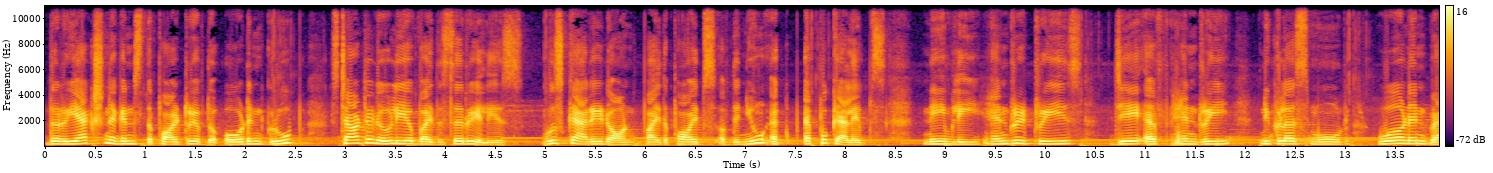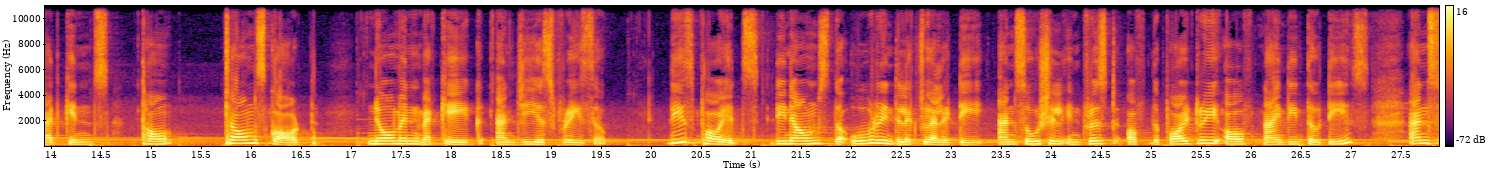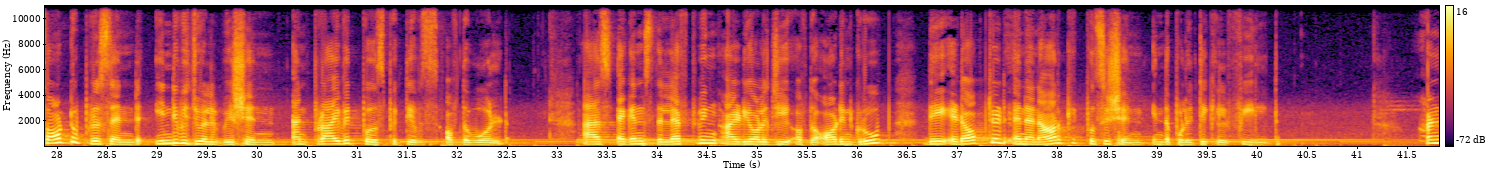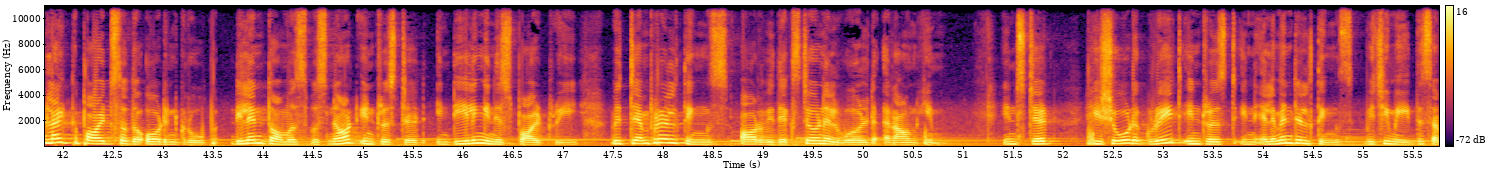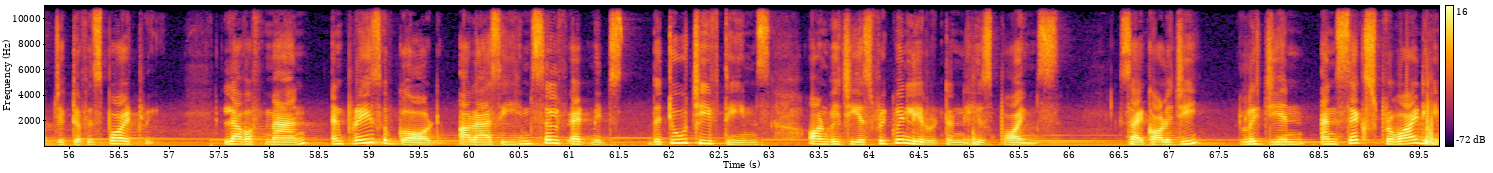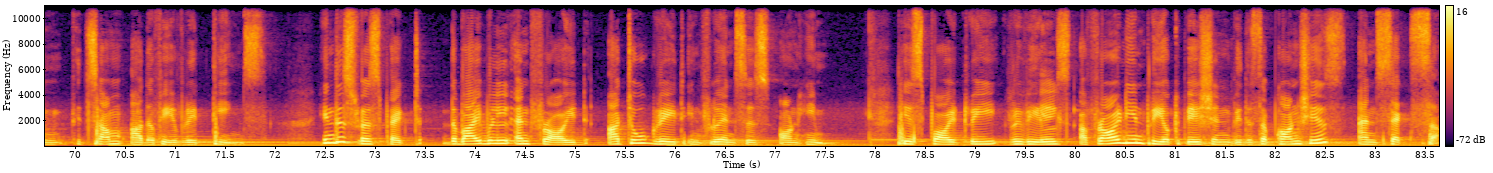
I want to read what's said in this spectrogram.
The reaction against the poetry of the Auden group, started earlier by the Surrealists, was carried on by the poets of the new apocalypse, namely Henry Treece, J.F. Hendry, Nicholas Moore, Vernon Watkins, Tom, Tom Scott, Norman MacCaig, and G.S. Fraser. These poets denounced the over intellectuality and social interest of the poetry of 1930s and sought to present individual vision and private perspectives of the world. As against the left wing ideology of the Auden group, they adopted an anarchic position in the political field. Unlike the poets of the Auden group, Dylan Thomas was not interested in dealing in his poetry with temporal things or with the external world around him. Instead, he showed a great interest in elemental things which he made the subject of his poetry. Love of man and praise of God are, as he himself admits, the two chief themes on which he has frequently written his poems. Psychology religion, and sex provide him with some other favorite themes. In this respect, the Bible and Freud are two great influences on him. His poetry reveals a Freudian preoccupation with the subconscious and sex.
